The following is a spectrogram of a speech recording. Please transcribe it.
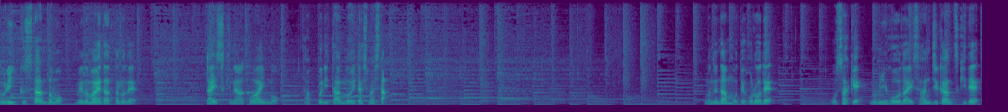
ドリンクスタンドも目の前だったので大好きな赤ワインもたっぷり堪能いたしました。お値段も手頃でお酒飲み放題3時間付きで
